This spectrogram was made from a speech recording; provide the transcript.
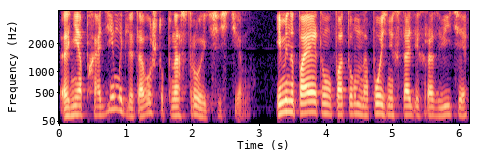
э, необходимо для того, чтобы настроить систему. Именно поэтому потом на поздних стадиях развития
